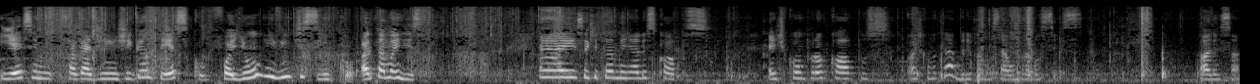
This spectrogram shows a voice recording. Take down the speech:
E esse salgadinho gigantesco foi R$1,25. Olha o tamanho disso. Ah, esse aqui também, olha os copos. A gente comprou copos. Acho que eu vou até abrir pra mostrar um pra vocês. Olha só.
